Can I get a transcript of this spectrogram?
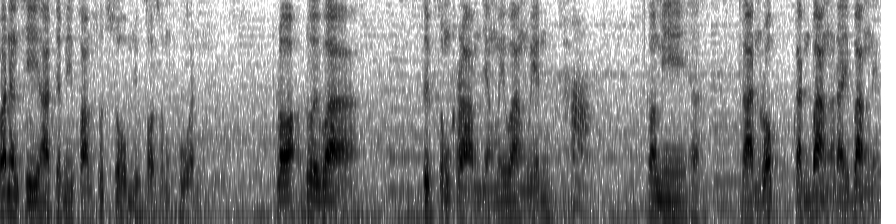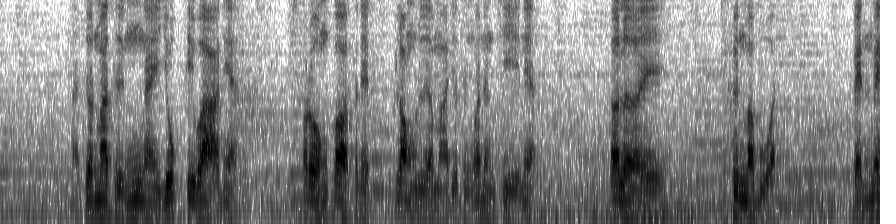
วัดนางชีอาจจะมีความทรุดโทรมอยู่พอสมควร เพราะด้วยว่าศึกสงครามยังไม่ว่างเว้นค่ะก็มีเอ่อการรบกันบ้างอะไรบ้างเนี่ยอ่าจนมาถึงในยุคที่ว่าเนี่ยพระองค์ก็เสด็จล่องเรือมาจนถึงวัดนางชีเนี่ยก็เลยขึ้นมาบวช เป็นแม่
